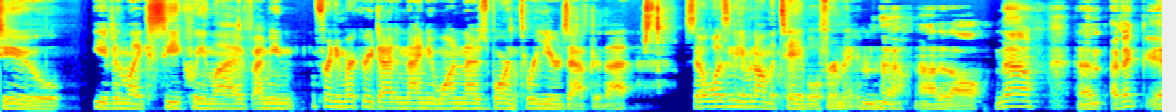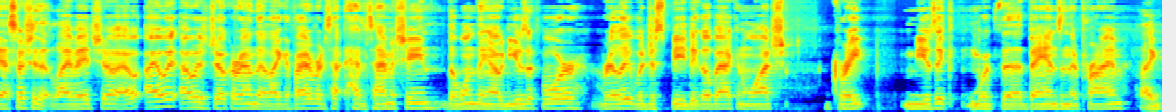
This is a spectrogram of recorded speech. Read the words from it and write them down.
to even like see Queen live. I mean, Freddie Mercury died in 91 and I was born 3 years after that. So it wasn't even on the table for me. No, not at all. No, and I think yeah, especially that Live Aid show. I, I, always, I always joke around that like if I ever t- had a time machine, the one thing I would use it for really would just be to go back and watch great music with the bands in their prime, like.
